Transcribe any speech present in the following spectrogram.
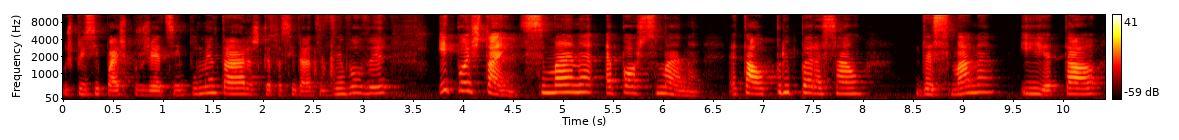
os principais projetos a implementar, as capacidades a desenvolver e depois tem, semana após semana, a tal preparação da semana e a tal,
